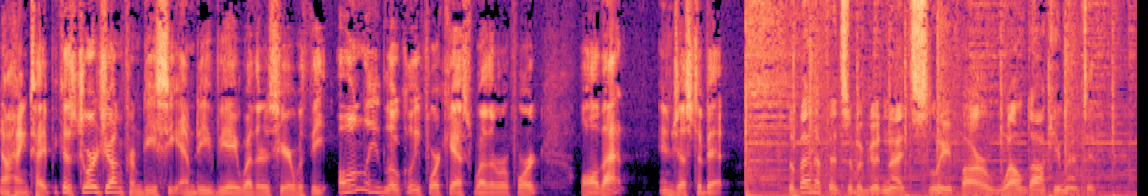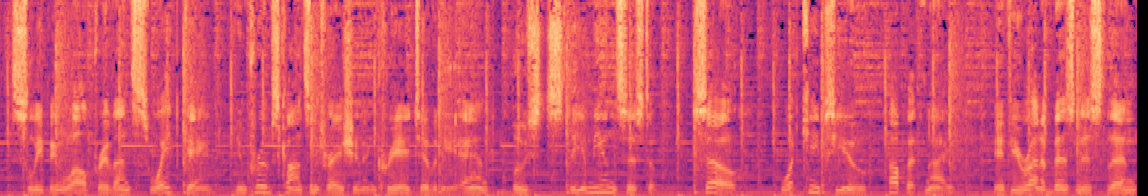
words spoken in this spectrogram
Now hang tight because George Young from DCMDVA Weather is here with the only locally forecast weather report. All that in just a bit. The benefits of a good night's sleep are well documented. Sleeping well prevents weight gain, improves concentration and creativity, and boosts the immune system. So, what keeps you up at night? If you run a business, then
